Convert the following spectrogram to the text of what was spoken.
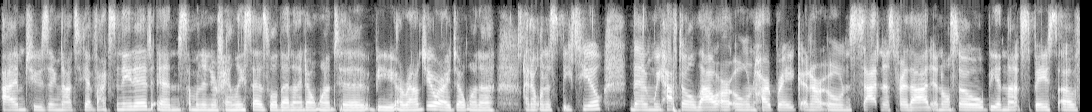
I'm choosing not to get vaccinated. And someone in your family says, "Well, then I don't want to be around you or I don't want to I don't want to speak to you," then we have to allow our own heartbreak and our own sadness for that and also be in that space of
